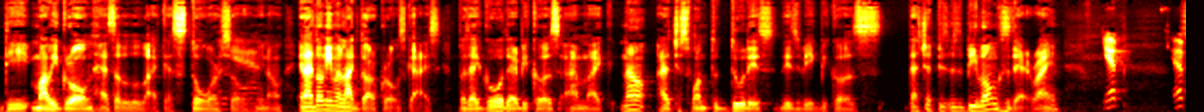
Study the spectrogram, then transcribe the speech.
The Maui Grown has a like a store, so Yeah. you know. And I don't even like dark roast, guys, but I go there because I'm like, no, I just want to do this this week because that just belongs there, right? Yep. Yep.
